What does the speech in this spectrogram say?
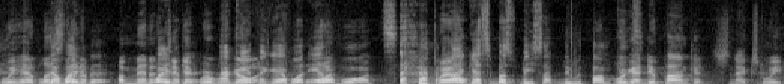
We have less now, wait than a minute. a minute wait to a get minute. where we're I going. I can't figure out what Etta What? wants. Well- I guess it must be something to do with pumpkins. We're going to do pumpkins next week.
